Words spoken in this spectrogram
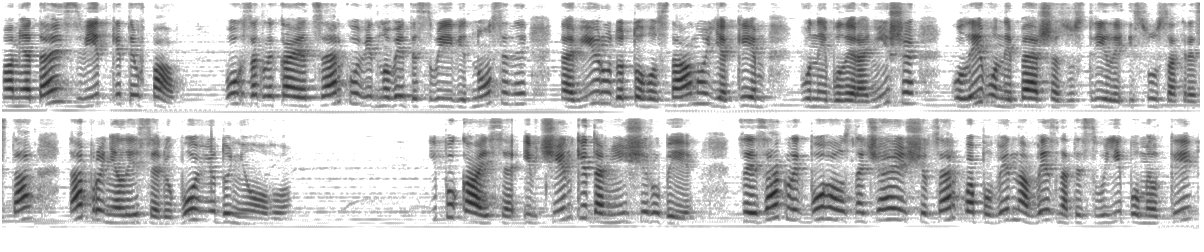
Пам'ятай, звідки ти впав. Бог закликає церкву відновити свої відносини та віру до того стану, яким вони були раніше, коли вони перше зустріли Ісуса Христа та прийнялися любов'ю до Нього. І покайся, і вчинки давніші руби. Цей заклик Бога означає, що церква повинна визнати свої помилки,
